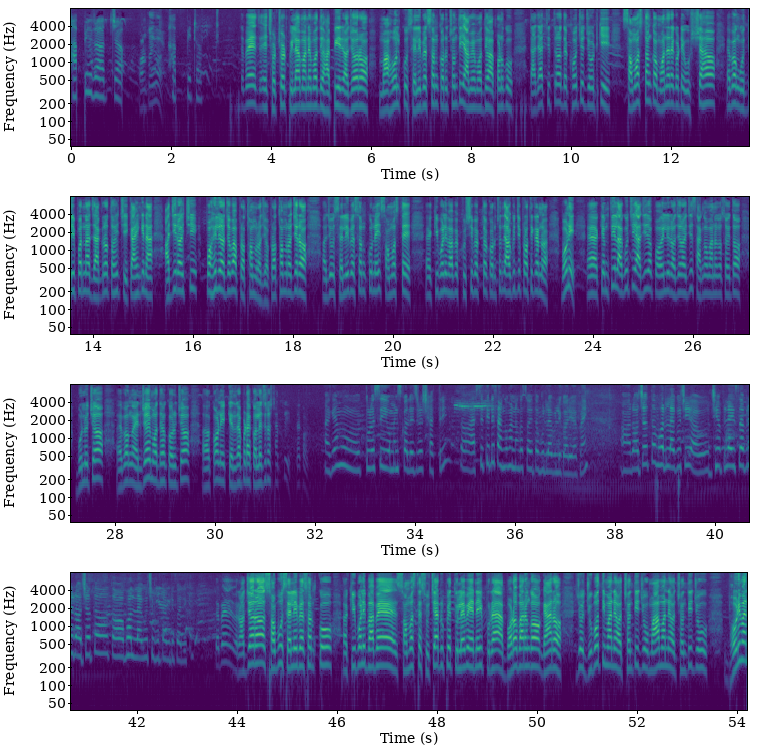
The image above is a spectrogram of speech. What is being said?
ହାପି ରଜ କ'ଣ କହିବ ହାପି ରଜ তবে এই ছোট ছোট পিলামানে মধ্যে হাপি রজর মাহোল কু সেলিব্রেসন করছেন আমি মধ্যে আপনার তাজা চিত্র দেখাচ্ছু যেটি সমস্ত মনে গোটে উৎসাহ এবং উদ্দীপনা জাগ্রত হয়েছি কিনা আজ রয়েছে পহিল রজ বা প্রথম রজ প্রথম রজর যে সেলিব্রেসন কু নেই সমস্তে কিভাবে ভাবে খুশি ব্যক্ত করছেন আউ কিছু প্রতিক্রিয়া নয় ভৌণী কেমতি লাগুচি আজ যে পহিলি রজ রয়েছে সাংগ মান সহ বুলুচ এবং এনজয় করুছ কেন্দ্রাপড়া কলেজের ছাত্রী কোণ ଆଜ୍ଞା ମୁଁ ତୁଳସୀ ଓମେନ୍ସ କଲେଜର ଛାତ୍ରୀ ତ ଆସିଥିଲି ସାଙ୍ଗମାନଙ୍କ ସହିତ ବୁଲାବୁଲି କରିବା ପାଇଁ ରଜ ତ ଭଲ ଲାଗୁଛି ଆଉ ଝିଅ ପିଲା ହିସାବରେ ରଜ ତ ଭଲ ଲାଗୁଛି ବୁଲାବୁଲି କରିକି तबे रजर र सब को के भए समस्तै सुचारु रूपे तुलै एने पूरा बडबारङ्ग गाँ र जो युवती म अहिले जो माने अहिले जो भउी म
